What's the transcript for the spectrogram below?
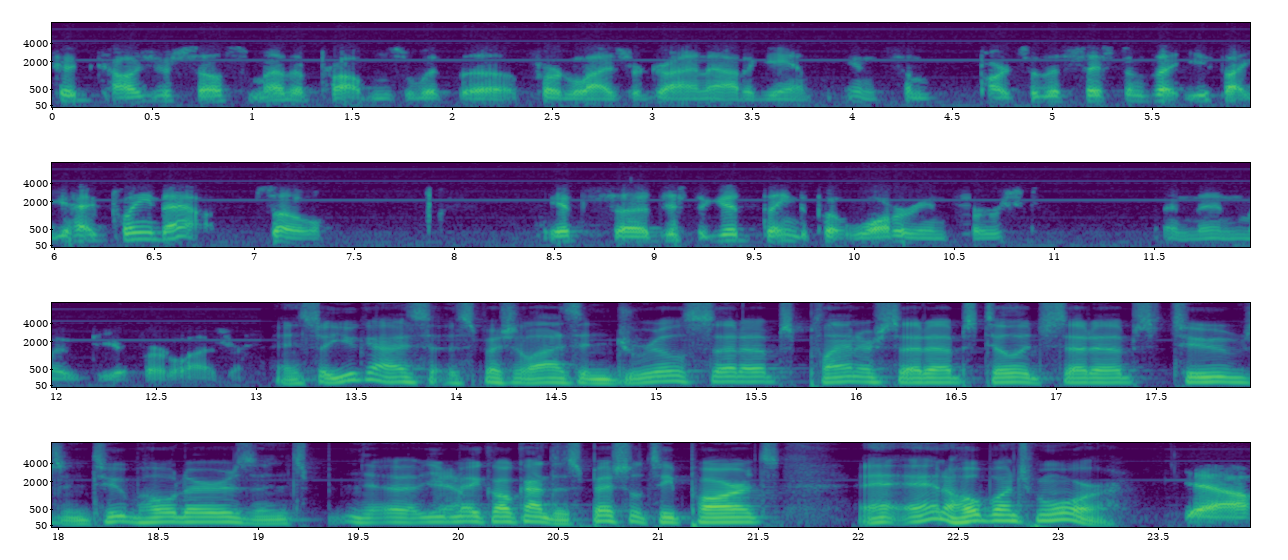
could cause yourself some other problems with the fertilizer drying out again in some parts of the systems that you thought you had cleaned out. So it's uh, just a good thing to put water in first and then move to your fertilizer. And so you guys specialize in drill setups, planter setups, tillage setups, tubes and tube holders, and uh, you yeah. make all kinds of specialty parts and, and, a whole bunch more. Yeah,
